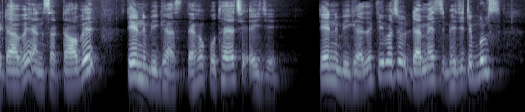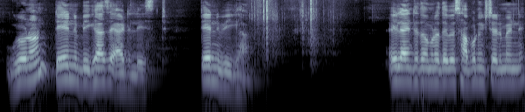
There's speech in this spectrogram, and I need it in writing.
এটা হবে অ্যান্সারটা হবে টেন বিঘাস। দেখো কোথায় আছে? এই যে টেন বিঘা দেখতে পাচ্ছ damage vegetables grown on ten bighas at least ten bigha. এই লাইনটা তোমরা দেবে সাপোর্টিং স্টেটমেন্টে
